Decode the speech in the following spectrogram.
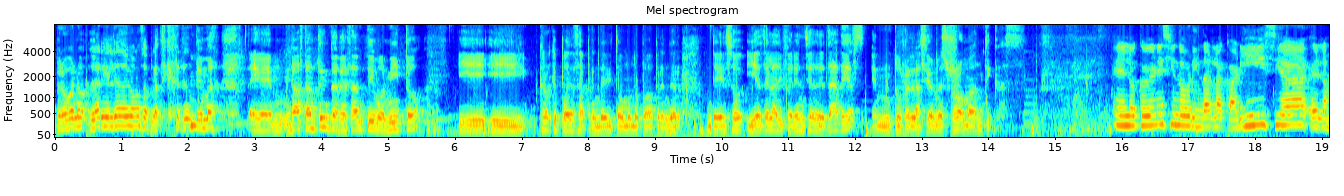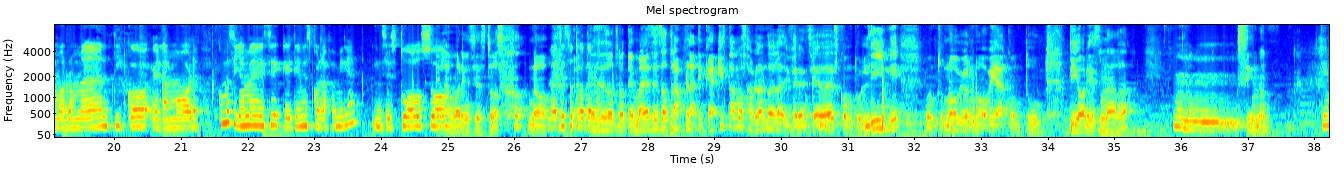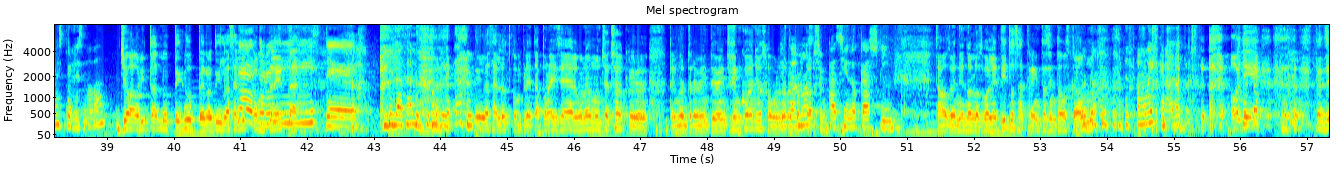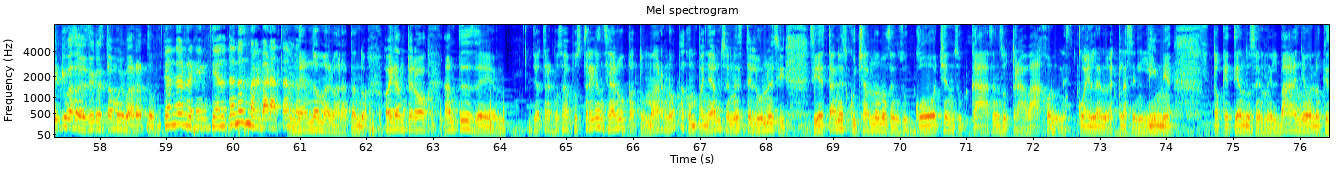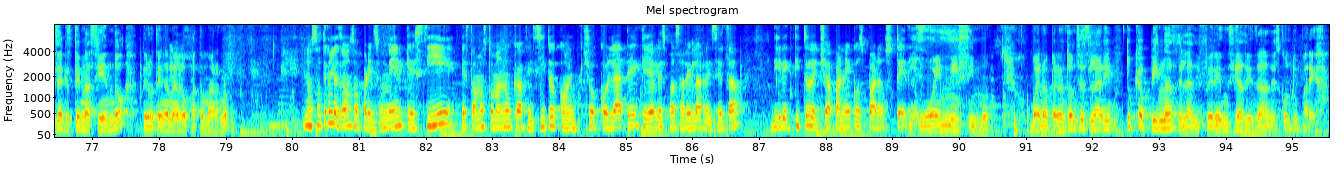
Pero bueno, Lari, el día de hoy vamos a platicar de un tema eh, bastante interesante y bonito. Y, y creo que puedes aprender y todo el mundo puede aprender de eso. Y es de la diferencia de edades en tus relaciones románticas. En lo que viene siendo brindar la caricia, el amor romántico, el amor, ¿cómo se llama ese que tienes con la familia? Incestuoso. El amor incestuoso, no. No, ese es otro tema. Ese es otro tema, esa es otra plática. Aquí estamos hablando de la diferencia de edades con tu ligue, con tu novio, novia, con tu piores nada. Mm, Sí, ¿no? ¿Tienes peresnoda? Yo ahorita no tengo, pero ni la salud ¡Qué completa. triste! ¿Y la salud completa? Ni la salud completa. Por ahí si hay alguna muchacha que tenga entre 20 y 25 años, favor de Estamos reportarse. haciendo casting. Estamos vendiendo los boletitos a 30 centavos cada uno. Está muy caro. Oye, pensé que ibas a decir está muy barato. Te andas regenteando, te andas malbaratando. Me ando malbaratando. Oigan, pero antes de, de otra cosa, pues tráiganse algo para tomar, ¿no? Para acompañarnos en este lunes. Y si están escuchándonos en su coche, en su casa, en su trabajo, en la escuela, en la clase en línea, toqueteándose en el baño, lo que sea que estén haciendo, pero tengan algo para tomar, ¿no? Nosotros les vamos a presumir que sí estamos tomando un cafecito con chocolate, que ya les pasaré la receta directito de chiapanecos para ustedes. Buenísimo. Bueno, pero entonces, Lari, ¿tú qué opinas de la diferencia de edades con tu pareja?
